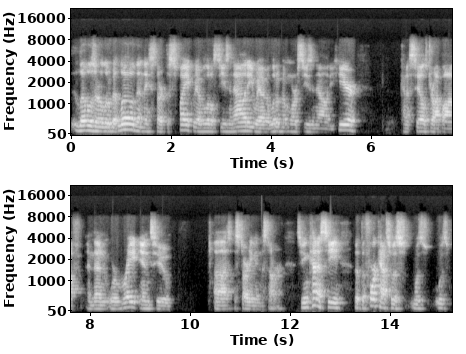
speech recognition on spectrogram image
levels are a little bit low, then they start to spike. We have a little seasonality. We have a little bit more seasonality here, kind of sales drop off, and then we're right into uh, starting in the summer. So you can kind of see that the forecast was was was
